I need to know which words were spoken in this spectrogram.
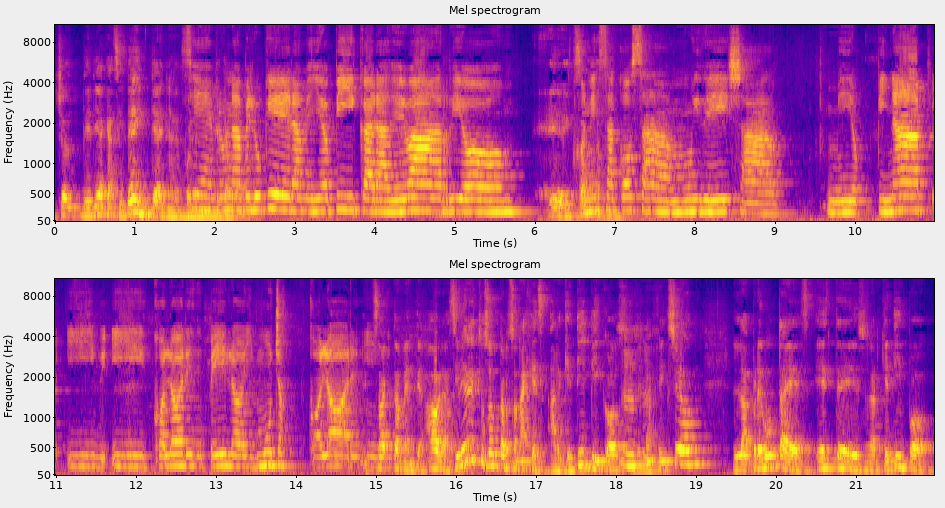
Yo diría casi 20 años después de Siempre Muñeca una Brava. peluquera medio pícara de barrio, Eh, con esa cosa muy de ella, medio pin-up y, y colores de pelo y muchos colores. y- Exactamente. Ahora, si bien estos son personajes arquetípicos de la ficción, la pregunta es, ¿este es un arquetipo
